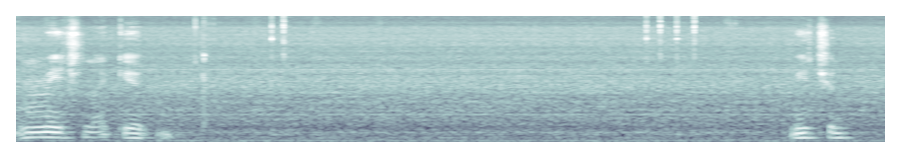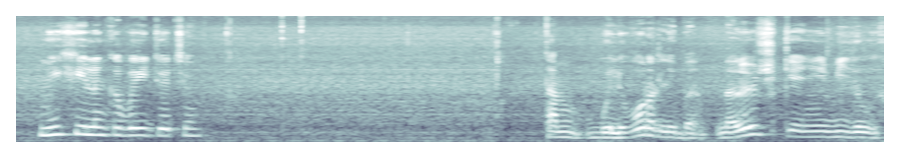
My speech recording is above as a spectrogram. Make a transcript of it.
Меч на кепу. Мечин. Нехиленько вы идете. Там были воры, либо налетчики, я не видел их.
